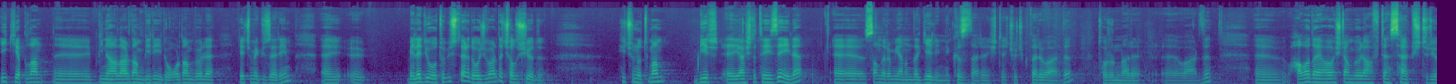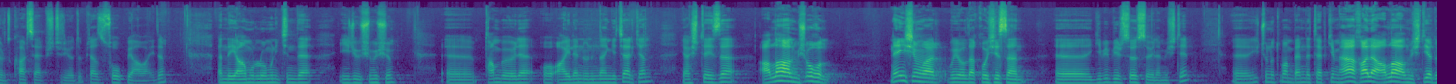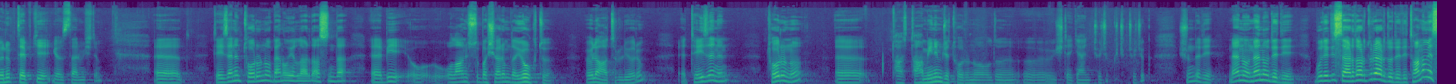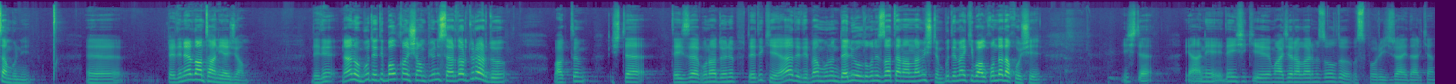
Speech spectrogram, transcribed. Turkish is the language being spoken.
İlk yapılan e, binalardan biriydi. Oradan böyle geçmek üzereyim. E, e, belediye otobüsleri de o civarda çalışıyordu. Hiç unutmam bir e, yaşlı teyze ile e, sanırım yanında gelini, kızları, işte çocukları vardı, torunları e, vardı. E, hava da yavaştan böyle hafiften serpiştiriyordu, kar serpiştiriyordu. Biraz soğuk bir havaydı. Ben de yağmurluğumun içinde iyice üşümüşüm. E, tam böyle o ailenin önünden geçerken yaşlı teyze Allah almış oğul ne işin var bu yolda koşuyorsan e, gibi bir söz söylemişti. E, hiç unutmam ben de tepkim ha hala Allah almış diye dönüp tepki göstermiştim. E, teyzenin torunu ben o yıllarda aslında e, bir olağanüstü başarım da yoktu. Öyle hatırlıyorum. E, teyzenin torunu e, ta- tahminimce torunu olduğu e, işte genç çocuk küçük çocuk. Şunu dedi. Neno neno dedi. Bu dedi Serdar Durerdo dedi. Tanımıyorsan bunu. Ee, dedi nereden tanıyacağım? Dedi nano bu dedi Balkan şampiyonu Serdar Durerdo. Baktım işte teyze buna dönüp dedi ki ha dedi ben bunun deli olduğunu zaten anlamıştım. Bu demek ki balkonda da koşuyor. İşte yani değişik maceralarımız oldu bu sporu icra ederken.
